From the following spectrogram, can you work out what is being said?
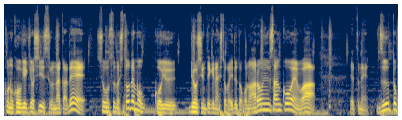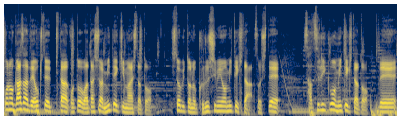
この攻撃を支持する中で少数の人でもこういう良心的な人がいると。このアロンユさん公園はえっとねずっとこのガザで起きてきたことを私は見てきましたと。人々の苦しみを見てきた。そして殺戮を見てきたと。で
